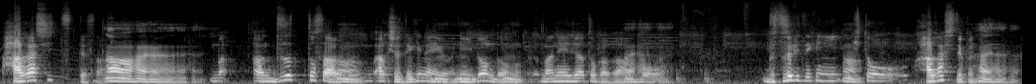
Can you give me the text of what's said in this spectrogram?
う剥がしっつってさ。ああはいはいはいはい。ま、あのずっとさ、うん。握手できないように、うんどんどうん。んマネージャーとかがこう、物理的に人を剥がしていくんだよ、はいはい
